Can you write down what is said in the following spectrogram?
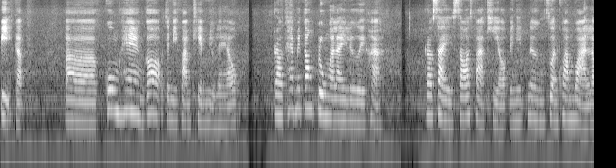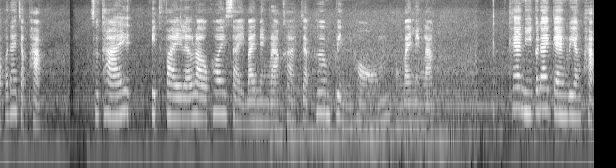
ปิกับกุ้งแห้งก็จะมีความเค็มอยู่แล้ว เราแทบไม่ต้องปรุงอะไรเลยค่ะ เราใส่ซอสฝาเขียวไปนิดนึง ส่วนความหวานเราก็ได้จากผัก สุดท้ายปิดไฟแล้วเราค่อยใส่ใบแมงลักค่ะ จะเพิ่มกลิ่นหอมของใบแมงลัก แค่นี้ก็ได้แกงเรียงผัก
